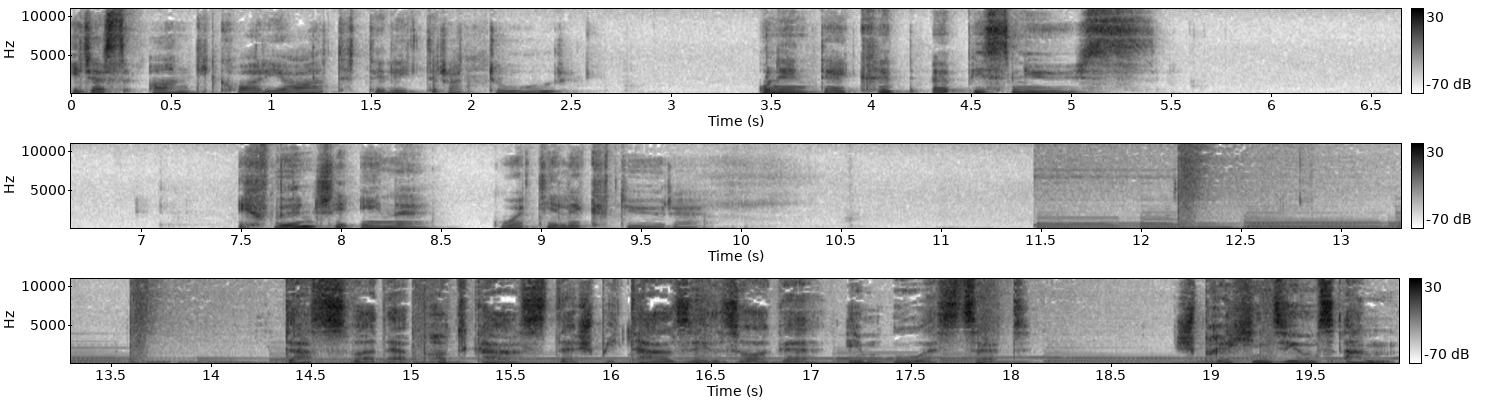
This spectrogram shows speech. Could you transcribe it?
in das Antiquariat der Literatur und entdecken etwas Neues. Ich wünsche Ihnen gute Lektüre. Das war der Podcast der Spitalseelsorge im USZ sprechen Sie uns an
